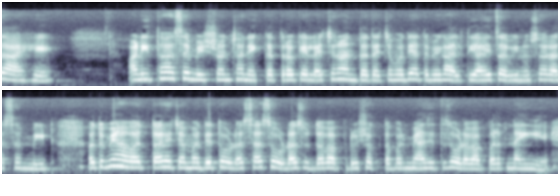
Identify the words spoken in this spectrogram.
आहे. आणि इथं असे मिश्रण छान एकत्र केल्याच्यानंतर त्याच्यामध्ये आता मी घालती आहे चवीनुसार असं मीठ. तुम्ही हवं तर ह्याच्यामध्ये थोडासा सोडासुद्धा वापरू शकता पण मी आज इथे सोडा वापरत नाही आहे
